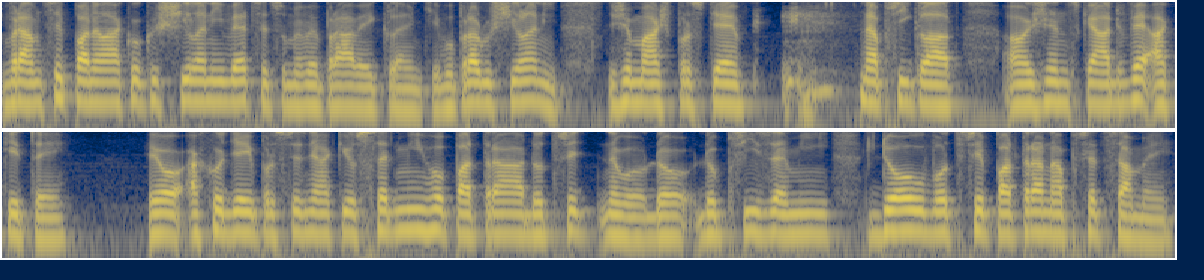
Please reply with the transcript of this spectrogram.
v rámci paneláku jako šílený věci, co mi vyprávějí klienti. Opravdu šílený, že máš prostě například uh, ženská dvě akity, jo, a chodějí prostě z nějakého sedmého patra do, tři, nebo do, do přízemí, jdou o tři patra napřed sami.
